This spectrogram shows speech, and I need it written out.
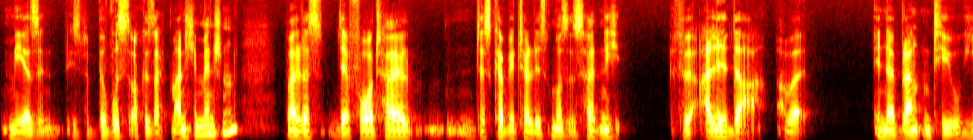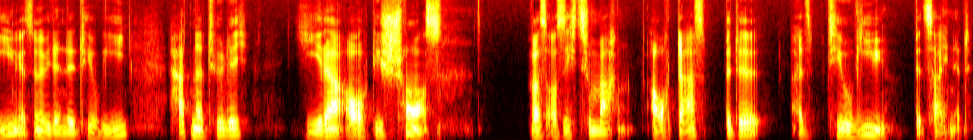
mehr sind. Ist bewusst auch gesagt, manche Menschen, weil das der Vorteil des Kapitalismus ist halt nicht für alle da. Aber in der blanken Theorie, jetzt sind wir wieder in der Theorie, hat natürlich jeder auch die Chance, was aus sich zu machen. Auch das bitte als Theorie bezeichnet.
